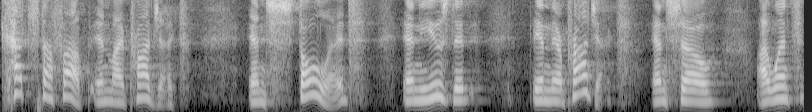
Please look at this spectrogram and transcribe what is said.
cut stuff up in my project and stole it and used it in their project. And so I went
